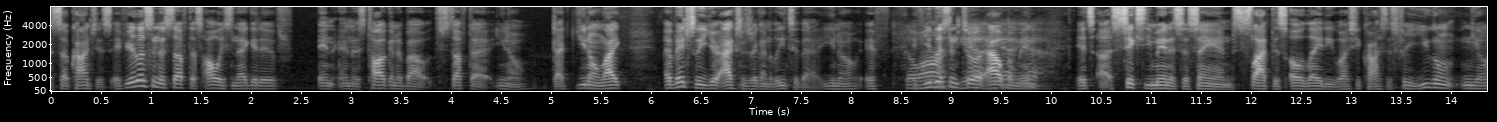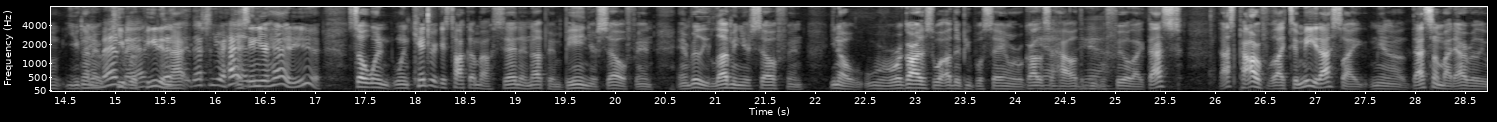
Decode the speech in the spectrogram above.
subconscious. If you're listening to stuff that's always negative and and is talking about stuff that you know that you don't like, eventually your actions are going to lead to that. You know, if Go if you on. listen to Yeah, an album yeah, and yeah. It's uh, 60 minutes of saying slap this old lady while she crosses the street. You gon' you know you're gonna Amen, keep man. repeating That- that. that's in your head. It's head. in your head, yeah. So when when Kendrick is talking about standing up and being yourself and and really loving yourself and you know regardless of what other people say and regardless of how other yeah. people feel, like that's that's powerful. Like to me, that's like you know that's somebody I really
